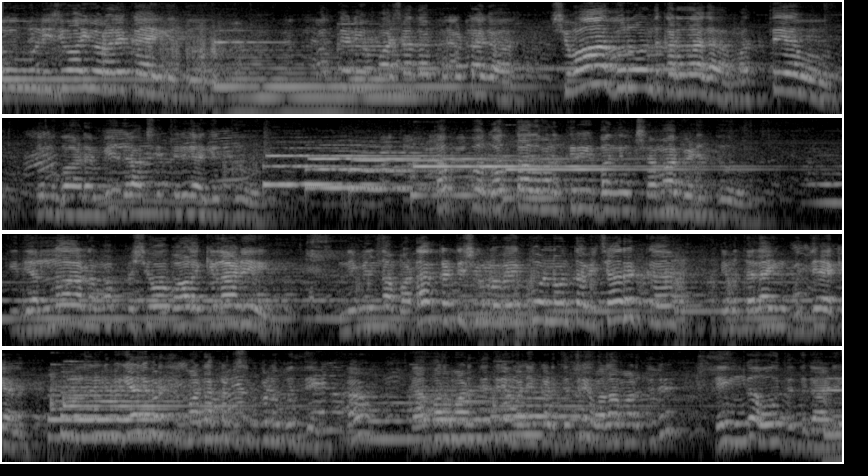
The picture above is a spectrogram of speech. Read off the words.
ಅವು ನಿಜವಾಗಿಯೂ ಅರಳೆಕಾಯಿ ಆಗಿದ್ದು. ಮತ್ತೆ ನೀವು ಪಾಶ್ಚಾತ್ಯ ಕೊಟ್ಟಾಗ ಶಿವ ಗುರು ಅಂತ ಕರೆದಾಗ ಮತ್ತೆ ಅವು ನಿಮ್ಮ ಗೋಡಂಬಿ ದ್ರಾಕ್ಷಿ ತಿರುಗಾಗಿದ್ದು ತಪ್ಪು ಗೊತ್ತಾದ ಮೇಲೆ ತಿರುಗಿ ಬಂದು ನೀವು ಕ್ಷಮ ಬಿಡಿದ್ದು. ಇದೆಲ್ಲ ನಮ್ಮಪ್ಪ ಶಿವ ಬಹಳ ಕಿಲಾಡಿ. ನಿಮ್ಮಿಂದ ಮಠ ಕಟ್ಟಿಸಿಕೊಳ್ಬೇಕು ಅನ್ನುವಂಥ ವಿಚಾರಕ್ಕೆ ನಿಮ್ಮ ತಲೆ ಹಿಂಗೆ ಬುದ್ಧಿ ಹಾಕ್ಯಾನ. ನಿಮ್ಗೆ ಎಲ್ಲಿ ಬರ್ತಿದ್ರು ಮಠ ಕಟ್ಟಿಸ್ಬೇಕು ಅನ್ನೋ ಬುದ್ಧಿ ವ್ಯಾಪಾರ ಮಾಡ್ತಿದ್ರಿ, ಮನೆ ಕಟ್ತಿದ್ರಿ, ಹೊಲ ಮಾಡ್ತಿದ್ರಿ, ಹಿಂಗೆ ಹೋಗ್ತಿತ್ತು ಗಾಡಿ.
